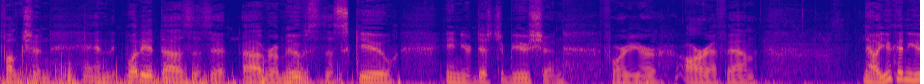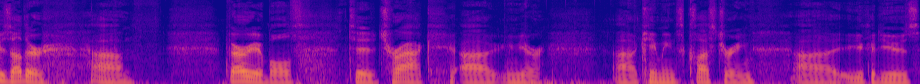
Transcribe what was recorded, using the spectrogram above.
function. And what it does is it uh, removes the skew in your distribution for your RFM. Now you can use other um, variables to track uh, your uh, k-means clustering uh, you could use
